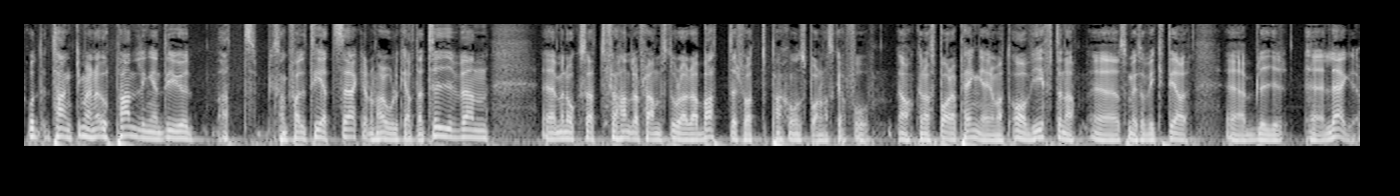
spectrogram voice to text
Och tanken med den här upphandlingen är ju att liksom kvalitetssäkra de här olika alternativen eh, men också att förhandla fram stora rabatter så att pensionsspararna ska få, ja, kunna spara pengar genom att avgifterna eh, som är så viktiga eh, blir eh, lägre.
